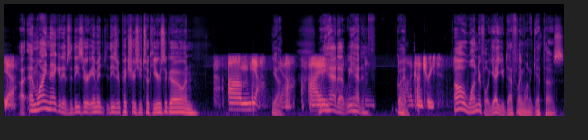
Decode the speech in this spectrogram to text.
Yeah. Uh, and why negatives? These are image. These are pictures you took years ago, and Um. Yeah. Yeah. I, we had a we had. A, go a ahead. lot of countries. Oh, wonderful! Yeah, you definitely want to get those.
